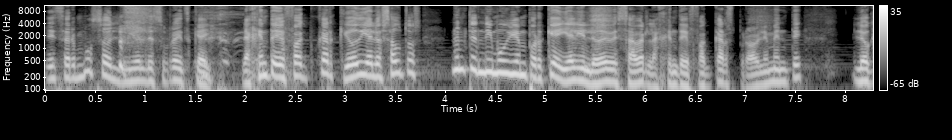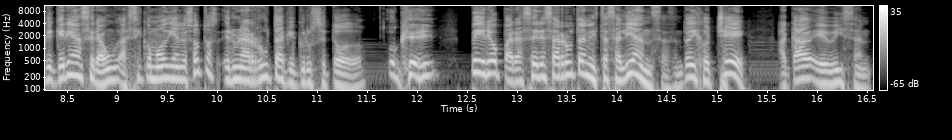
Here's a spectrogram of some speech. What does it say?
Es hermoso el nivel de su que hay. La gente de Fuck Cars que odia los autos, no entendí muy bien por qué, y alguien lo debe saber, la gente de Fuck Cars probablemente. Lo que querían hacer, así como odian los autos, era una ruta que cruce todo. Ok. Pero para hacer esa ruta necesitas alianzas. Entonces dijo, che, acá avisan,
